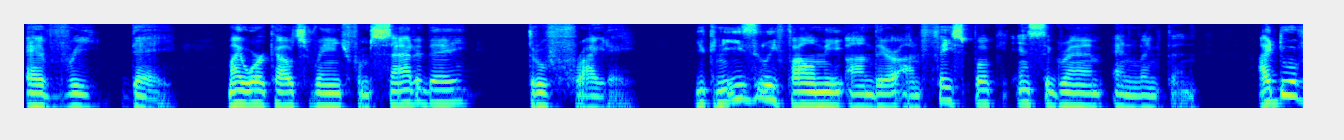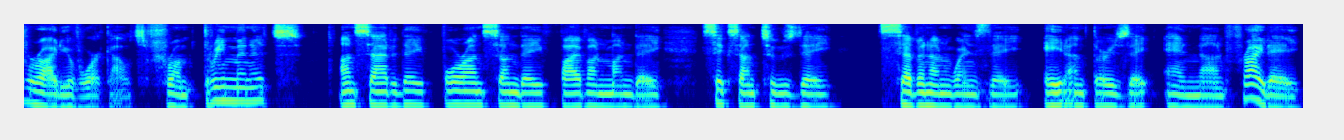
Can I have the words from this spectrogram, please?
every day. My workouts range from Saturday through Friday. You can easily follow me on there on Facebook, Instagram, and LinkedIn. I do a variety of workouts from three minutes on Saturday, four on Sunday, five on Monday, six on Tuesday, seven on Wednesday, eight on Thursday, and on Friday,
